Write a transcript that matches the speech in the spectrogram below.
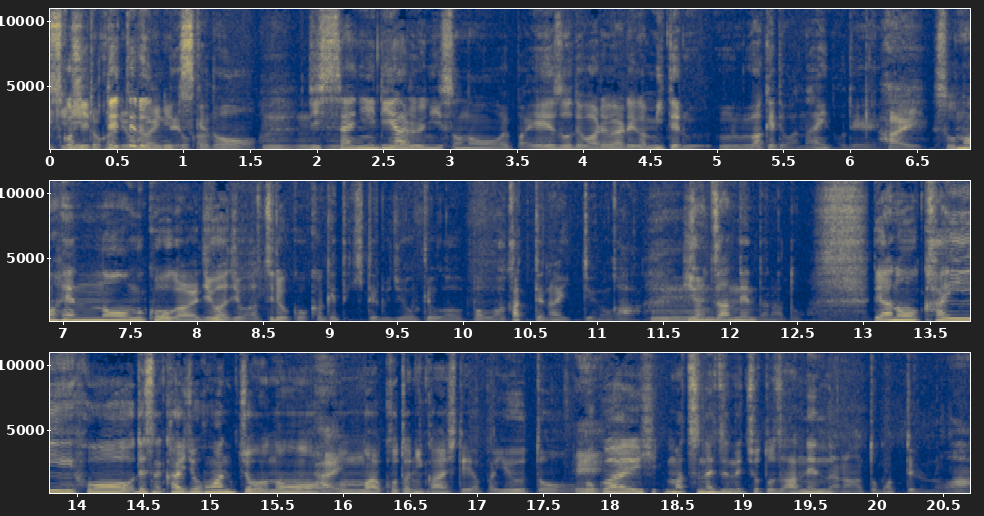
少し出てるんですけど、実際にリアルにそのやっぱ映像で我々が見てるわけではないので、はい、その辺の向こうがじわじわ圧力をかけてきてる状況がやっぱ分かってないっていうのが非常に残念だなと。であの海保ですね。海上保安庁の、はい、まあ、ことに関してやっぱ言うと、え僕は、まあ、常々ちょっと残念だなと思ってるのは、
